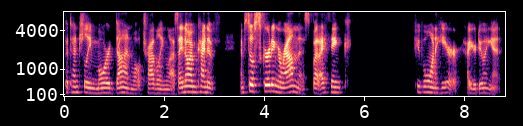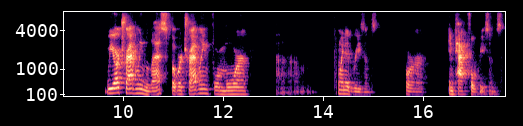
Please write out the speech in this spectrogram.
potentially more done while traveling less? I know I'm kind of I'm still skirting around this, but I think people want to hear how you're doing it. we are traveling less but we're traveling for more um, pointed reasons for impactful reasons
